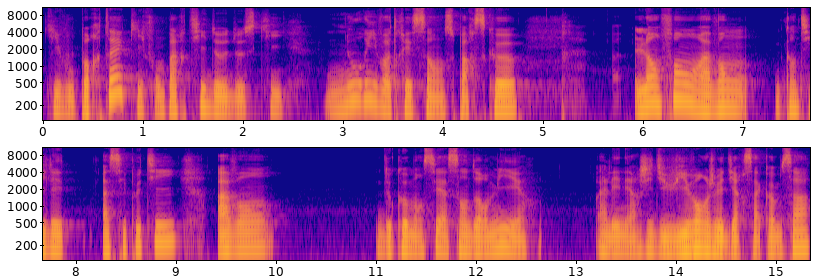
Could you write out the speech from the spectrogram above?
qui vous portaient, qui font partie de, de ce qui nourrit votre essence. Parce que l'enfant, avant, quand il est assez petit, avant de commencer à s'endormir à l'énergie du vivant, je vais dire ça comme ça,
